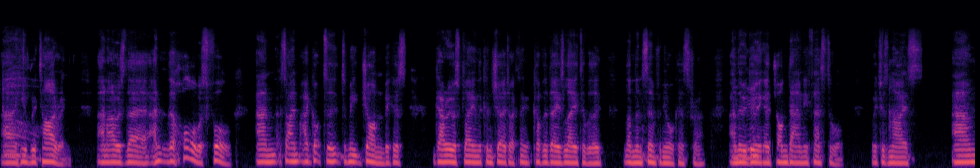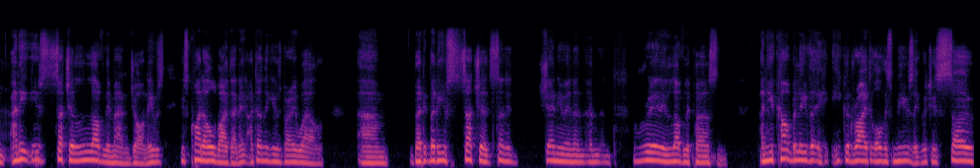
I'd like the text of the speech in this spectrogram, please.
Uh, He was Oh. retiring, and I was there, and the hall was full. And so I, I got to, to meet John because Gary was playing the concerto. I think a couple of days later with the London Symphony Orchestra, and they were Mhm. doing a John Downey festival, which is nice. Um, and he, he was such a lovely man, John. He was he was quite old by then. I don't think he was very well, um, but but he was such a such a genuine and, and really lovely person. And you can't believe that he- could write all this music, which is so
